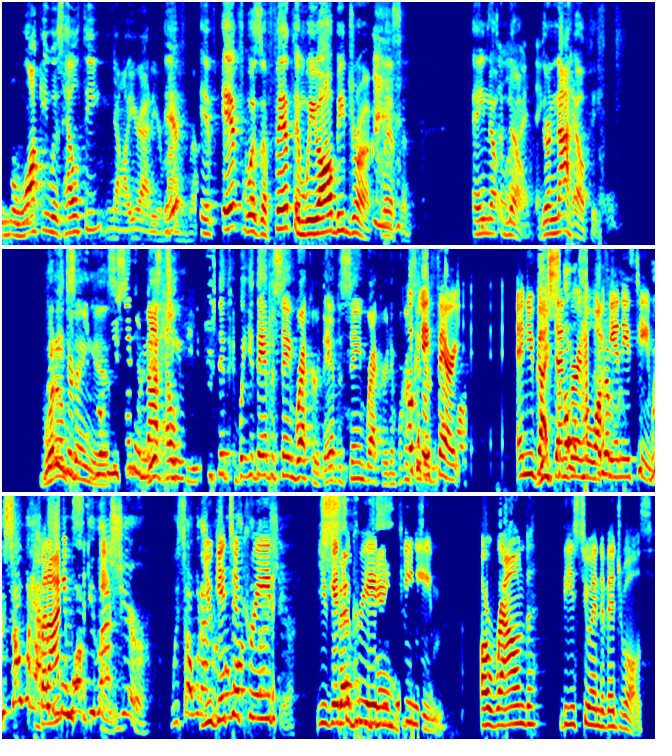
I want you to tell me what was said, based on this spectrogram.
If Milwaukee was healthy, no, you're out of your mind, If bro. if if was a fifth and we all be drunk, listen, ain't no no, are, they're not healthy. What What I'm saying is, you say they're not this healthy. team- you said, but they have the same record. They have the same record. And if we're gonna Okay, they're fair. And you've got Denver and Milwaukee to- in these teams. we saw what But happened to I'm Milwaukee saying- last year. We saw what You happened get to to Milwaukee create- last year. You get seven to create games. a team around these two individuals.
